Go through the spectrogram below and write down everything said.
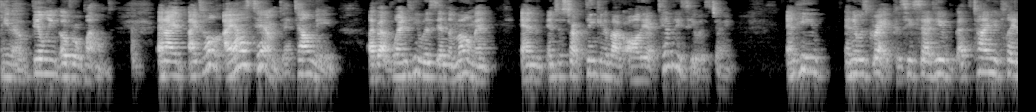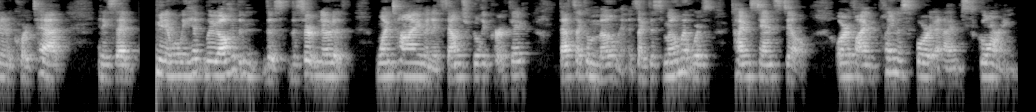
you know feeling overwhelmed and i i told i asked him to tell me about when he was in the moment and and to start thinking about all the activities he was doing and he and it was great because he said he at the time he played in a quartet and he said, you know, when we hit, we all hit the, the, the certain note at one time and it sounds really perfect. That's like a moment. It's like this moment where time stands still. Or if I'm playing a sport and I'm scoring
